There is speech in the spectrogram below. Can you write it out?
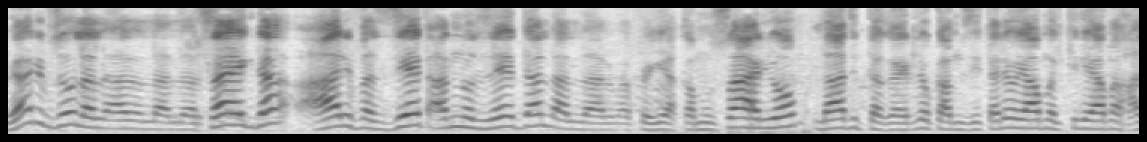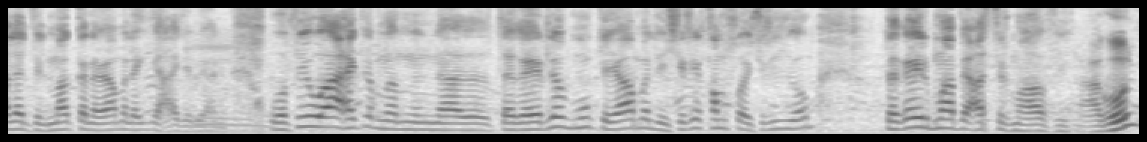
بيعرف زول ال- ال- ال- السائق ده عارف الزيت عنه الزيت ده 15 يوم لازم تغير له كم زيت له يعمل كده يعمل حلل في المكنة يعمل أي حاجة يعني. وفي واحد من تغير له ممكن يعمل 20 25 يوم تغير ما بيعثر معاه فيه. معقول؟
